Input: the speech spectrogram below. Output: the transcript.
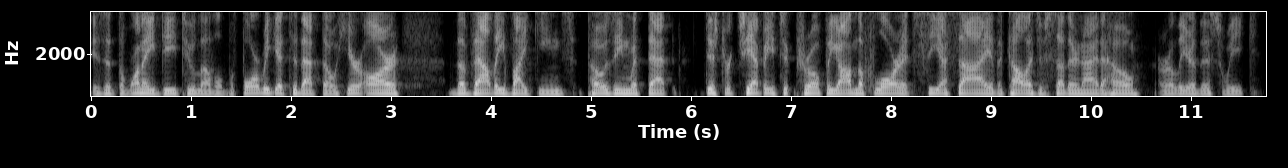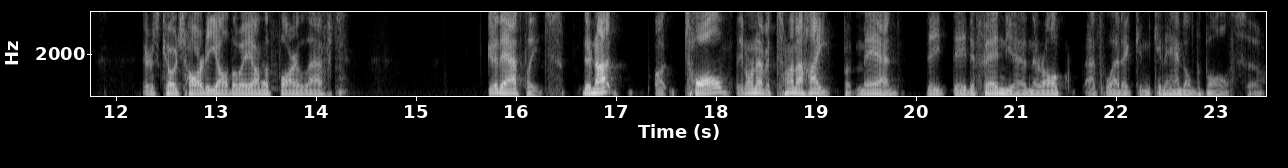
is at the 1A D2 level. Before we get to that, though, here are the Valley Vikings posing with that district championship trophy on the floor at CSI, the College of Southern Idaho, earlier this week. There's Coach Hardy all the way on the far left. Good athletes. They're not uh, tall. They don't have a ton of height, but man, they they defend you and they're all athletic and can handle the ball. So,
